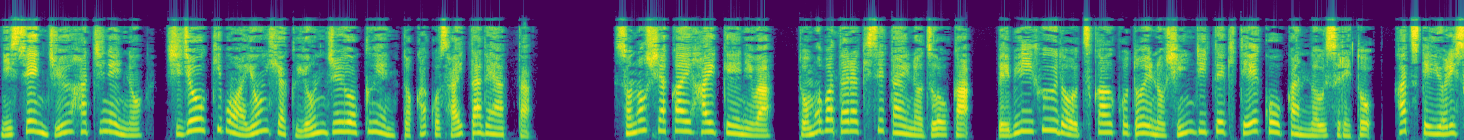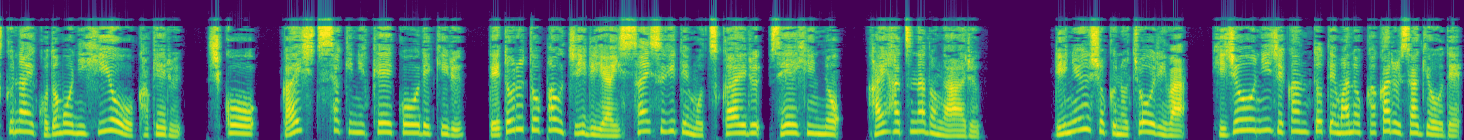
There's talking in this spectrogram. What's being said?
2018年の市場規模は440億円と過去最多であった。その社会背景には、共働き世帯の増加、ベビーフードを使うことへの心理的抵抗感の薄れと、かつてより少ない子供に費用をかける、思考、外出先に傾向できる、レトルトパウチ入りや1歳過ぎても使える製品の開発などがある。離乳食の調理は非常に時間と手間のかかる作業で、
